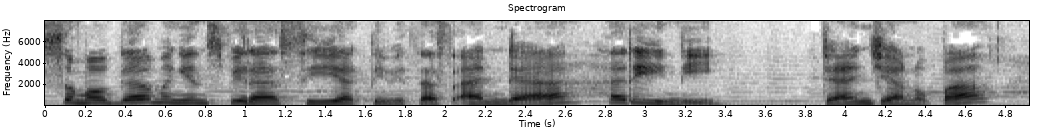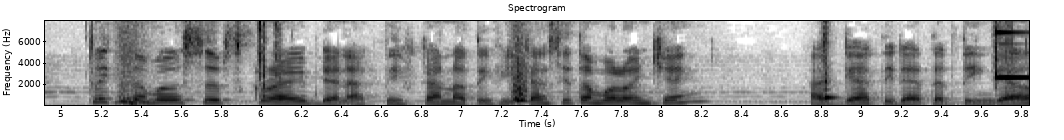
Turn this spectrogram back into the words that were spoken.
Semoga menginspirasi aktivitas Anda hari ini. Dan jangan lupa klik tombol subscribe dan aktifkan notifikasi tombol lonceng agar tidak tertinggal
